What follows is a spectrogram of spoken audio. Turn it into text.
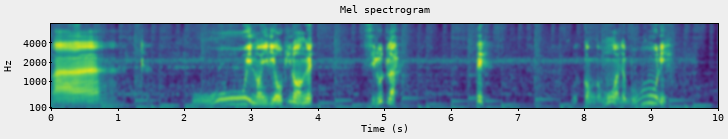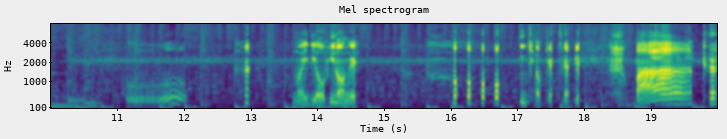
ปาดโอ้ยหน่อยเดียวพี่น้องเลยสิรุดละนี่โอ้ยกล่องกับมั่วเถอบูนี่โอ้ หน่อยเดียวพี่น้องเลยยิงแขวแกกแสกเลยปาดเถอะ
